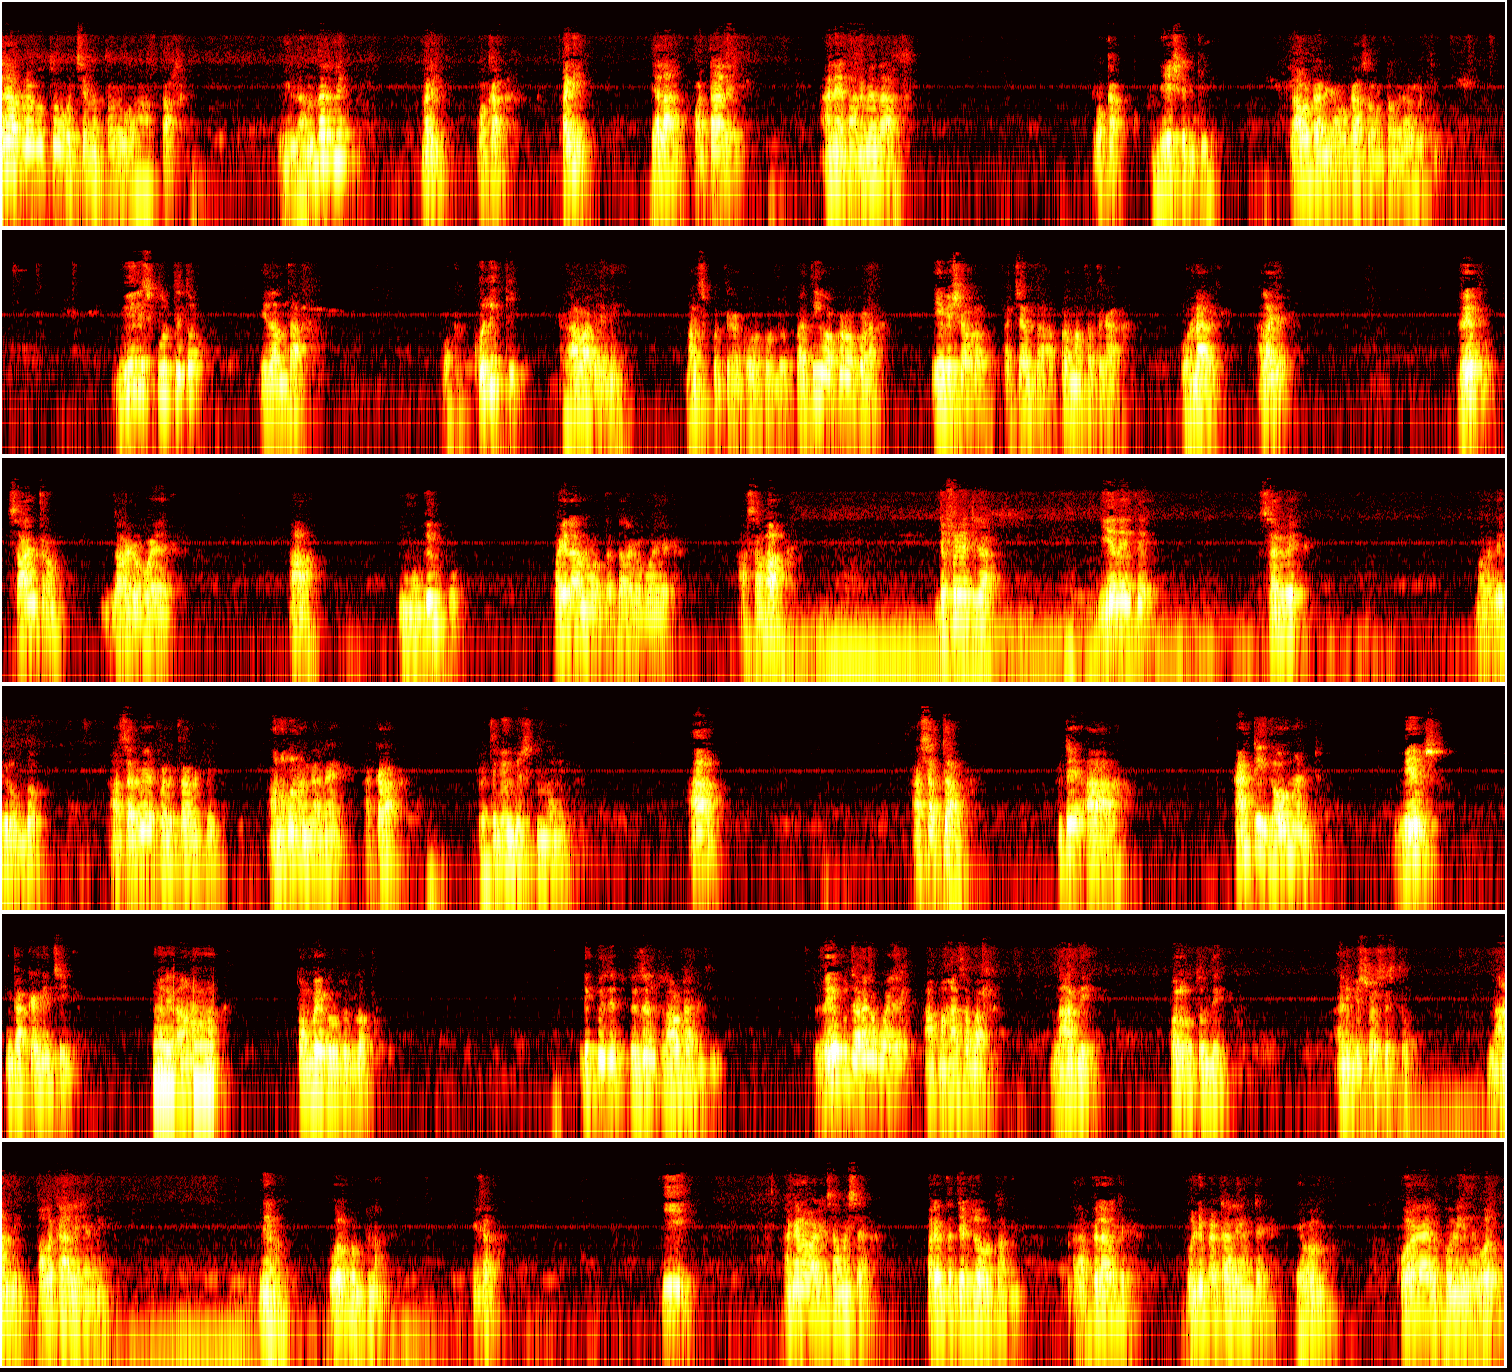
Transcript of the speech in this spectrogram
ప్రజాప్రభుత్వం వచ్చిన తరువాత వీళ్ళందరినీ మరి ఒక పని ఎలా పట్టాలి అనే దాని మీద ఒక దేశానికి రావటానికి అవకాశం ఉంటుంది కాబట్టి వీరి స్ఫూర్తితో ఇదంతా ఒక కొలిక్కి రావాలి అని మనస్ఫూర్తిగా కోరుకుంటూ ప్రతి ఒక్కరూ కూడా ఈ విషయంలో అత్యంత అప్రమత్తతగా ఉండాలి. అలాగే రేపు సాయంత్రం జరగబోయే ఆ ముగింపు పైలాన్ వద్ద జరగబోయే ఆ సభ డెఫినెట్గా ఏదైతే సర్వే మన దగ్గర ఉందో ఆ సర్వే ఫలితాలకి అనుగుణంగానే అక్కడ ప్రతిబింబిస్తుందని ఆ ఆ శబ్దాలు. అంటే ఆ యాంటీ గవర్నమెంట్ వేవ్స్ ఇంకా అక్కడి నుంచి మరి రానున్న తొంభై రోజుల్లో రిక్విజిట్ రిజల్ట్ రావడానికి రేపు జరగబోయే ఆ మహాసభ నాంది పలుకుతుంది అని విశ్వసిస్తూ నాంది పలకాలి అని నేను కోరుకుంటున్నా. ఇక ఈ అంగన్వాడీ సమస్య మరింత జడ్లు అవుతుంది. ఆ పిల్లలకి వండి పెట్టాలి అంటే ఎవరు? కూరగాయలు కొనేది ఎవరు?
